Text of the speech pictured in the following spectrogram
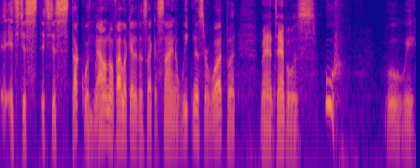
it's just, it's just stuck with me. I don't know if I look at it as like a sign of weakness or what, but man, Tampa was, ooh, ooh wee.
